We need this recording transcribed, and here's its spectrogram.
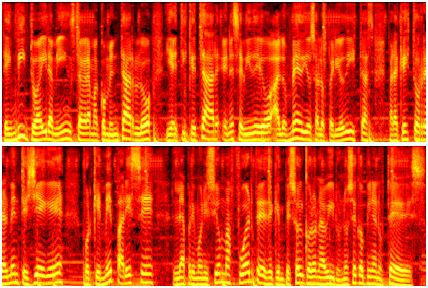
Te invito a ir a mi Instagram a comentarlo y a etiquetar en ese video a los medios, a los periodistas, para que esto realmente llegue, porque me parece la premonición más fuerte desde que empezó el coronavirus. No sé qué opinan ustedes.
